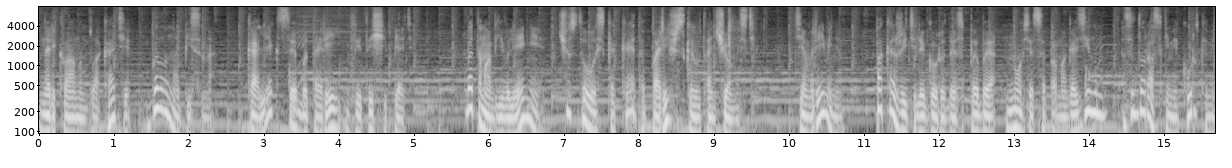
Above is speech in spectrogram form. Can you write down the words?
На рекламном плакате было написано «Коллекция батарей 2005». В этом объявлении чувствовалась какая-то парижская утонченность. Тем временем, пока жители города СПБ носятся по магазинам за дурацкими куртками,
